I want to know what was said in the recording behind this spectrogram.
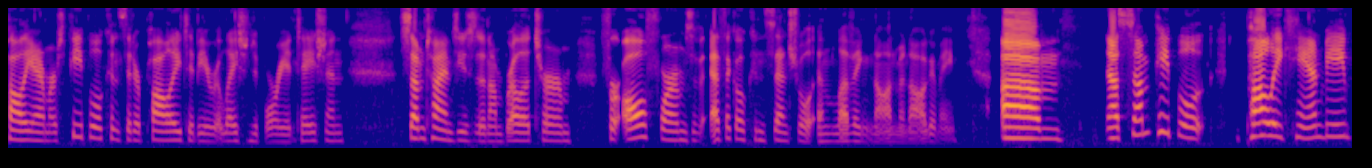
polyamorous people consider poly to be a relationship orientation, sometimes uses an umbrella term for all forms of ethical, consensual, and loving non-monogamy. Um, now, some people poly can be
